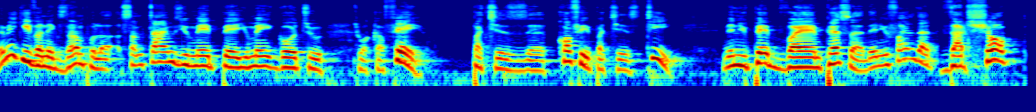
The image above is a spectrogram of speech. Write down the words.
Let me give an example. Uh, sometimes you may pay, you may go to, to a cafe, purchase uh, coffee, purchase tea. Then you pay via M-Pesa. Then you find that that shop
